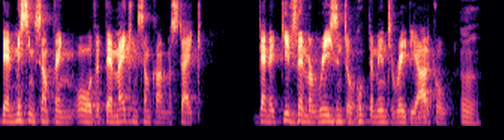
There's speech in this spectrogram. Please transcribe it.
they're missing something or that they're making some kind of mistake, then it gives them a reason to hook them in to read the article. Mm.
